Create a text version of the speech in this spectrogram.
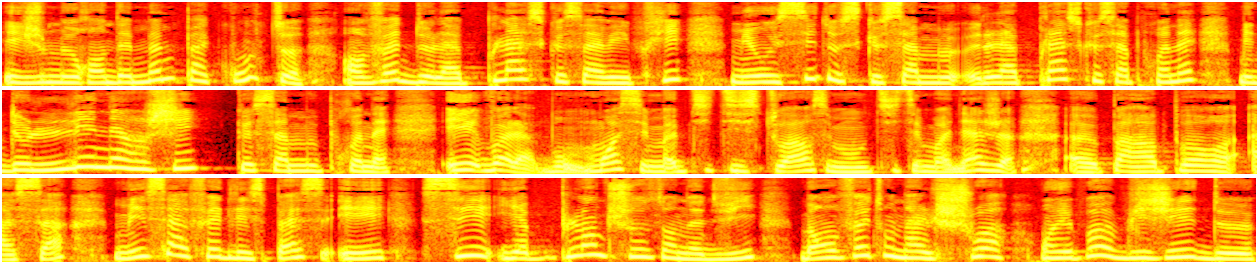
et que je me rendais même pas compte, en fait, de la place que ça avait pris, mais aussi de ce que ça me, la place que ça prenait, mais de l'énergie que ça me prenait. Et voilà, bon, moi c'est ma petite histoire, c'est mon petit témoignage euh, par rapport à ça, mais ça a fait de l'espace et c'est il y a plein de choses dans notre vie. Ben en fait, on a le choix. On n'est pas obligé de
